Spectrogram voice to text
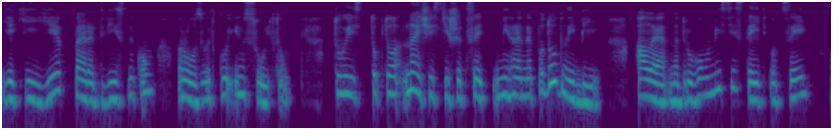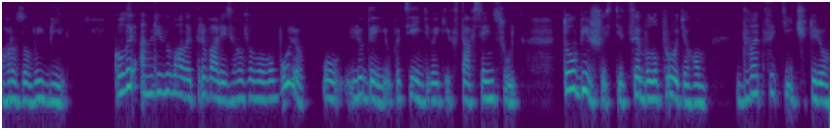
який є передвісником розвитку інсульту. Тобто, найчастіше це мігренеподобний біль, але на другому місці стоїть оцей грозовий біль. Коли аналізували тривалість грозового болю у людей, у пацієнтів, у яких стався інсульт, то у більшості це було протягом 24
